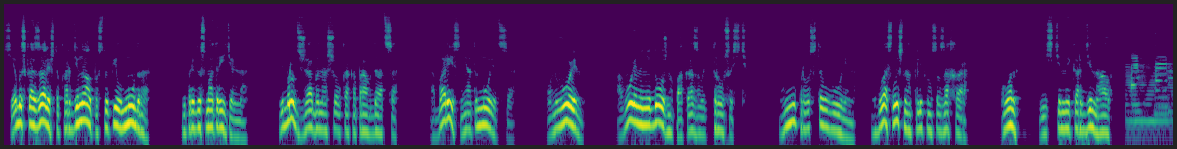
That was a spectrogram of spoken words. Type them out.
Все бы сказали, что кардинал поступил мудро и предусмотрительно. И Бруджа бы нашел, как оправдаться. А Борис не отмоется. Он воин, а воину не должно показывать трусость. Он не просто воин. Едва слышно откликнулся Захар. Он истинный кардинал. Thank you.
